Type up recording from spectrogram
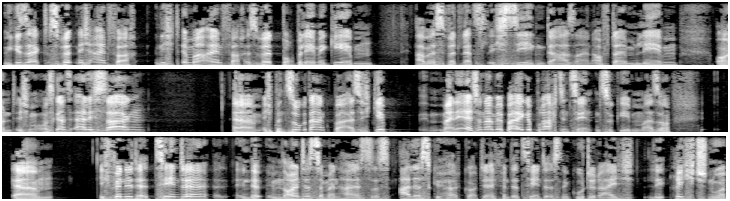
wie gesagt, es wird nicht einfach, nicht immer einfach. Es wird Probleme geben, aber es wird letztlich Segen da sein auf deinem Leben. Und ich muss ganz ehrlich sagen, ähm, ich bin so dankbar. Also ich gebe, meine Eltern haben mir beigebracht, den Zehnten zu geben. Also ähm, ich finde, der Zehnte, der, im Neuen Testament heißt es, alles gehört Gott. Ja, ich finde, der Zehnte ist eine gute Reich, Richtschnur,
